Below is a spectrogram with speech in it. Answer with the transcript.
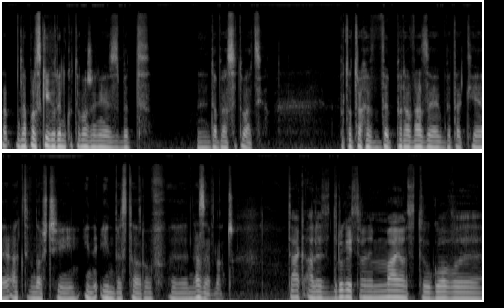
No, dla polskiego rynku to może nie jest zbyt y, dobra sytuacja bo to trochę wyprowadza jakby takie aktywności in, inwestorów y, na zewnątrz. Tak, ale z drugiej strony, mając tu głowy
